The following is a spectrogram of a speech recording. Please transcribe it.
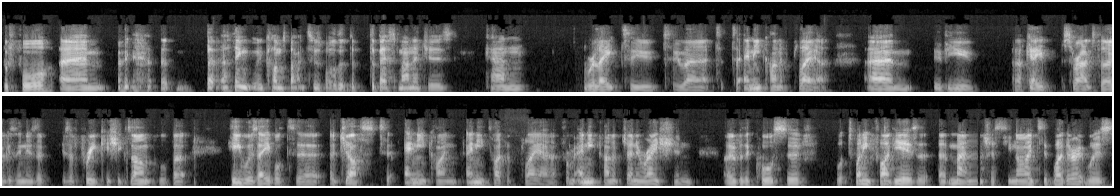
before. Um, but I think it comes back to as well that the, the best managers can relate to to, uh, to to any kind of player. Um, if you okay, Sir Alex Ferguson is a is a freakish example, but he was able to adjust to any kind any type of player from any kind of generation over the course of what 25 years at, at Manchester United, whether it was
